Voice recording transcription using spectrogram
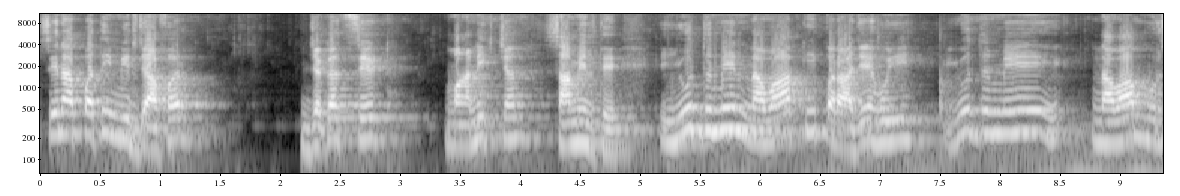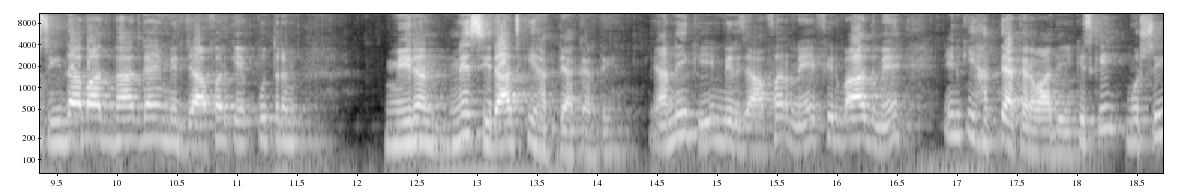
सेनापति मीर जाफ़र जगत सेठ मानिक चंद शामिल थे। युद्ध में नवाब की पराजय हुई। युद्ध में नवाब मुर्शिदाबाद भाग गए। मिर्जाफर के पुत्र मीरन ने सिराज की हत्या कर दी। यानी कि मिर्जाफर ने फिर बाद में इनकी हत्या करवा दी। किसकी? मुर्शी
